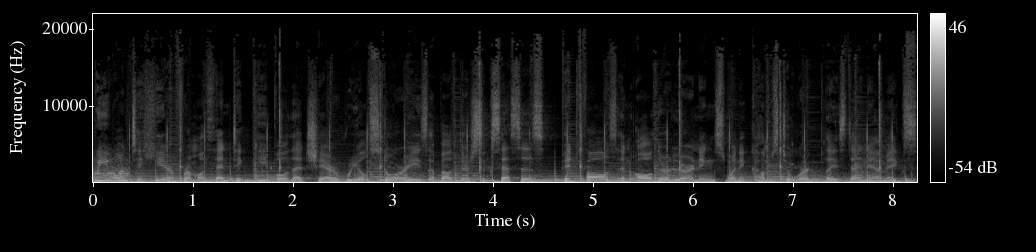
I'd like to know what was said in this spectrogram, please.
We want to hear from authentic people that share real stories about their successes, pitfalls, and all their learnings when it comes to workplace dynamics.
